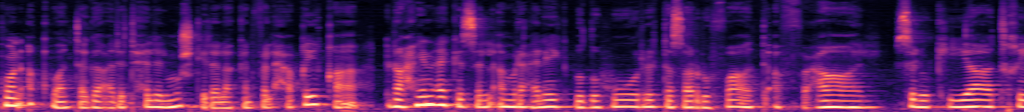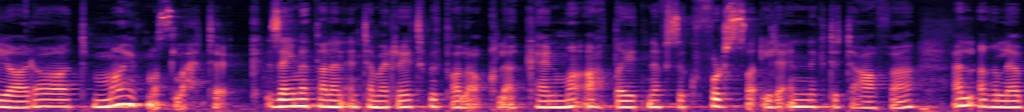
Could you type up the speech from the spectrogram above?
تكون أقوى أنت قاعد تحل المشكلة لكن في الحقيقة راح ينعكس الأمر عليك بظهور تصرفات أفعال سلوكيات خيارات ما هي في مصلحتك. زي مثلا أنت مريت بطلاق لكن ما أعطيت نفسك فرصة إلى أنك تتعافى على الأغلب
